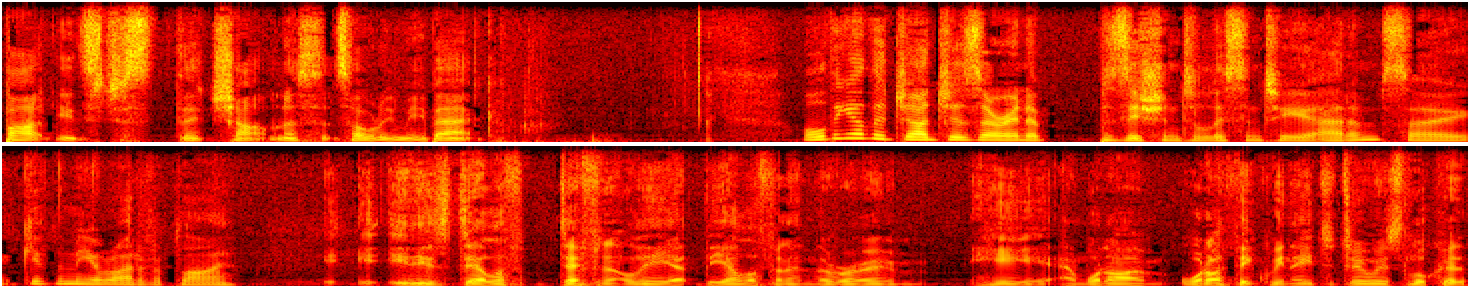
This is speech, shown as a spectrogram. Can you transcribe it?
but it's just the sharpness that's holding me back. All the other judges are in a position to listen to you, Adam, so give them your right of reply. It, it is definitely the elephant in the room here, and what I'm what I think we need to do is look at,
